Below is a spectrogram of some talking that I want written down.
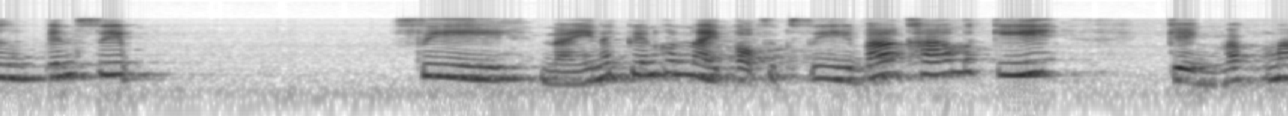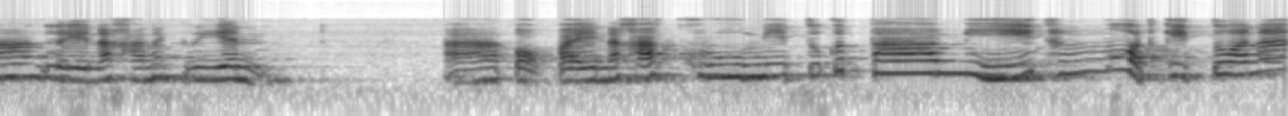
1 เป็น 10 4 ไหนนักเรียนคนไหนตอบ 14 บ้างคะเมื่อกี้เก่งมากๆเลยนะคะนักเรียนอ่าต่อไปนะคะ ครูมีตุ๊กตาหมีทั้งหมดกี่ตัวนะ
